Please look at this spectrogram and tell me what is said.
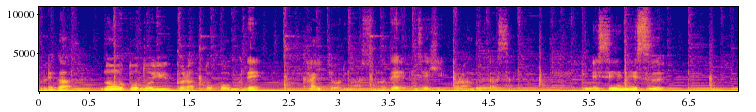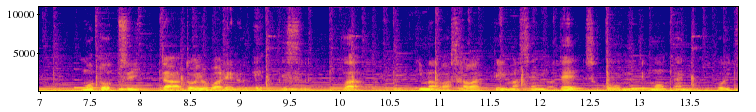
それがノートというプラットフォームで書いておりますのでぜひご覧ください。SNS 元 Twitter と呼ばれる X は今は触っていませんのでそこを見ても何も動いて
